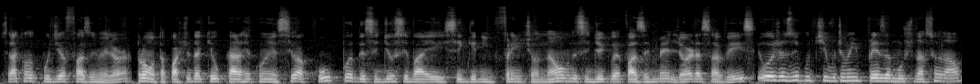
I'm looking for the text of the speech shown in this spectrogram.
Será que eu podia fazer melhor? Pronto, a partir daqui o cara reconheceu a culpa, decidiu se vai seguir em frente ou não, decidiu que vai fazer melhor dessa vez. E hoje é executivo de uma empresa multinacional,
